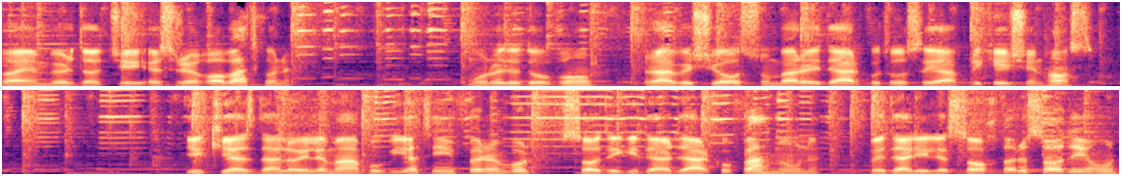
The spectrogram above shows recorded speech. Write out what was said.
و Ember.js رقابت کنه. مورد دوم روشی آسون برای درک و توسعه اپلیکیشن هاست. یکی از دلایل محبوبیت این framework سادگی در درک و فهم اونه. به دلیل ساختار ساده اون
